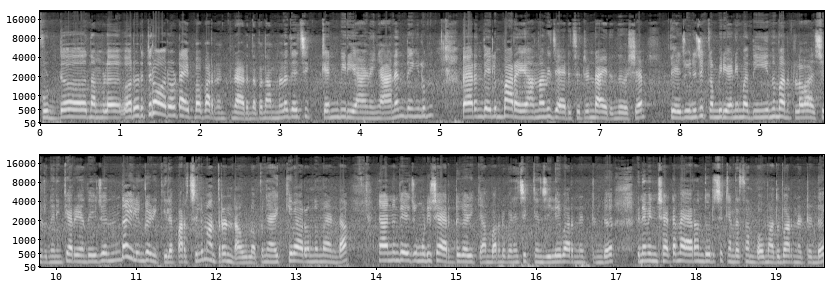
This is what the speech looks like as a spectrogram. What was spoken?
ഫുഡ് നമ്മൾ ഓരോരുത്തരും ഓരോ ടൈപ്പാണ് പറഞ്ഞിട്ടുണ്ടായിരുന്നത്. അപ്പോൾ നമ്മളിത് ചിക്കൻ ബിരിയാണി. ഞാൻ എന്തെങ്കിലും വേറെ എന്തെങ്കിലും പറയാമെന്നാണ് വിചാരിച്ചിട്ടുണ്ടായിരുന്നത്. പക്ഷേ തേജുവിന് ചിക്കൻ ബിരിയാണി മതി എന്ന് പറഞ്ഞിട്ടുള്ള വാശിയിരുന്നു എനിക്കറിയാം തേജു എന്തായാലും കഴിക്കില്ല. പറച്ചിൽ മാത്രമേ ഉണ്ടാവുള്ളൂ. അപ്പോൾ ഞാൻ എനിക്ക് വേറെ ഒന്നും വേണ്ട. ഞാനും തേജും കൂടി ഷെയർട്ട് കഴിക്കാൻ പറഞ്ഞു. പിന്നെ ചിക്കൻ ചില്ലി പറഞ്ഞിട്ടുണ്ട്. പിന്നെ വിൻഷേട്ടൻ വേറെ എന്തോ ഒരു ചിക്കന്റെ സംഭവം അത് പറഞ്ഞിട്ടുണ്ട്.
